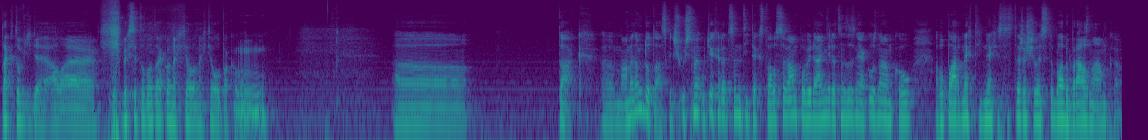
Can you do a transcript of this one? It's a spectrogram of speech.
tak to vyjde, ale už bych si tohle jako nechtěl, nechtěl opakovat. Mm. Uh, tak, máme tam dotaz. Když už jsme u těch recenzí, tak stalo se vám po vydání recenze s nějakou známkou a po pár dnech, týdnech, jestli jste řešili, jestli to byla dobrá známka.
